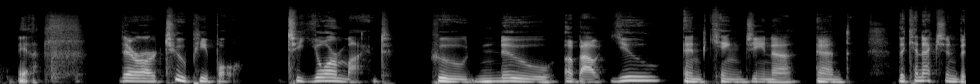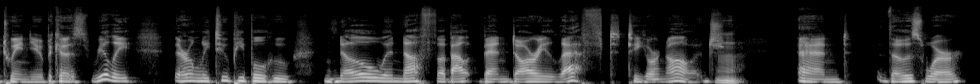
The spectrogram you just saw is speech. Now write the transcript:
yeah. There are two people, to your mind, who knew about you and King Gina and the connection between you, because really, there are only two people who know enough about Bandari left to your knowledge. Mm. And those were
